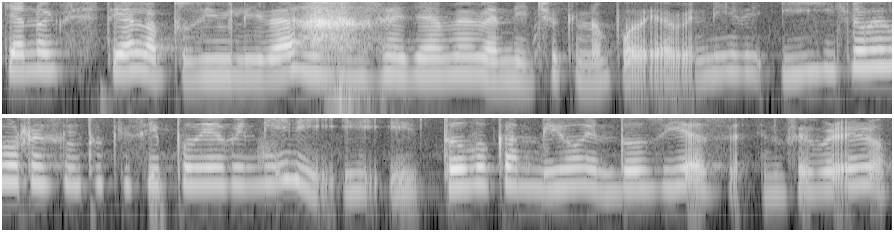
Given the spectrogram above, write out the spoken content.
ya no existía la posibilidad, o sea, ya me habían dicho que no podía venir y luego resultó que sí podía venir y, y, todo cambió en dos días, en febrero,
